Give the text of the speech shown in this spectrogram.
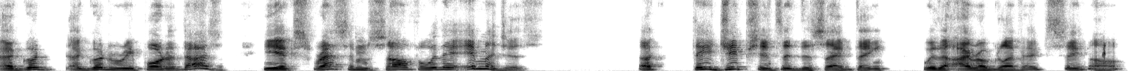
a good, a good reporter does. He expresses himself with the images. Uh, the Egyptians did the same thing with the hieroglyphics. You know,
